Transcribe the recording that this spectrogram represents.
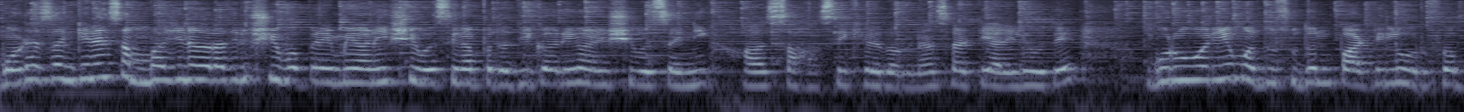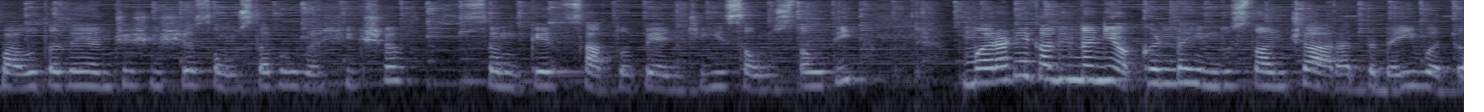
मोठ्या संख्येने संभाजीनगरातील शिवप्रेमी आणि शिवसेना पदाधिकारी आणि शिवसैनिक हा साहसी खेळ बघण्यासाठी आलेले होते. गुरुवर्य मधुसूदन पाटील उर्फ बाळूताता यांचे शिष्य संस्थापक प्रशिक्षक संकेत सातोपे यांची ही संस्था होती. मराठेकालीनांनी आणि अखंड हिंदुस्थानचे आराध्य दैवत.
